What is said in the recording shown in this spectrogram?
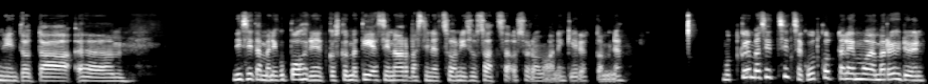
Niin, tota, ähm, niin sitä mä niinku pohdin, että koska mä tiesin, arvasin, että se on iso satsaus romaanin kirjoittaminen. Mutta kyllä mä sitten sit se kutkutteli mua ja mä ryhdyin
